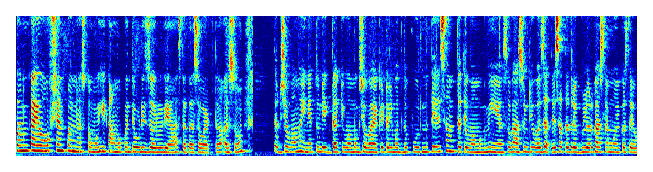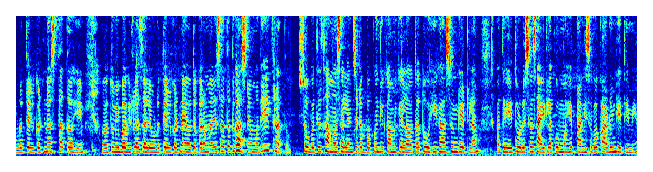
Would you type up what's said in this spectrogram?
पण काही ऑप्शन पण नसतो. मग ही कामं पण तेवढी जरुरी असतात असं वाटतं. असो. तर जेव्हा महिन्यातून एकदा किंवा मग जेव्हा या केटलमधलं पूर्ण तेल संपतं तेव्हा मग मी हे असं घासून ठेवत जाते. सतत रेग्युलर घासल्यामुळे कसं एवढं तेलकट नसतात हे. तुम्ही बघितलं असाल एवढं तेलकट नाही होतं कारण माझ्या सतत घासण्यामध्ये येत राहतं. सोबतच हा मसाल्यांचा डब्बा पण रिकामी केला होता तोही घासून घेतला. आता हे थोडंसं साईडला कुर्म हे पाणी सगळं काढून घेते मी.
